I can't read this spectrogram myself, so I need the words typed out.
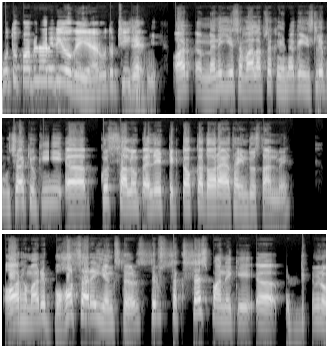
वो तो पॉपुलैरिटी हो गई यार वो तो ठीक exactly. है और मैंने ये सवाल आपसे कहीं ना कहीं इसलिए पूछा क्योंकि अ, कुछ सालों पहले टिकटॉक का दौर आया था हिंदुस्तान में और हमारे बहुत सारे यंगस्टर्स सिर्फ़ सक्सेस पाने के यू नो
